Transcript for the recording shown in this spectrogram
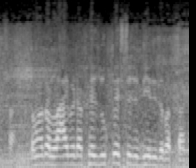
আচ্ছা তোমরা তো লাইভ এটা ফেসবুক পেজটা দিয়ে দিতে পারতা।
